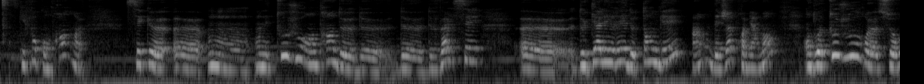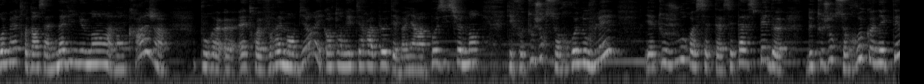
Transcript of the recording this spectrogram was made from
Ce qu'il faut comprendre, c'est que euh, on, est toujours en train de, de, de, valser, euh, de galérer, de tanguer, hein, déjà premièrement. On doit toujours euh, se remettre dans un alignement, un ancrage pour euh, être vraiment bien. Et quand on est thérapeute, eh ben, il y a un positionnement qu'il faut toujours se renouveler. Il y a toujours cet, aspect de, toujours se reconnecter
